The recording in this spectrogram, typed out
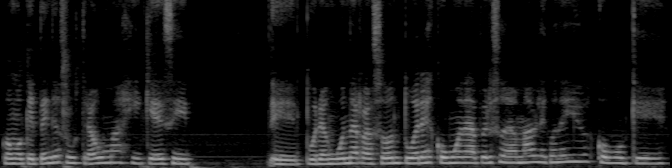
como que tenga sus traumas y que si eh, por alguna razón tú eres como una persona amable con ellos, como que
